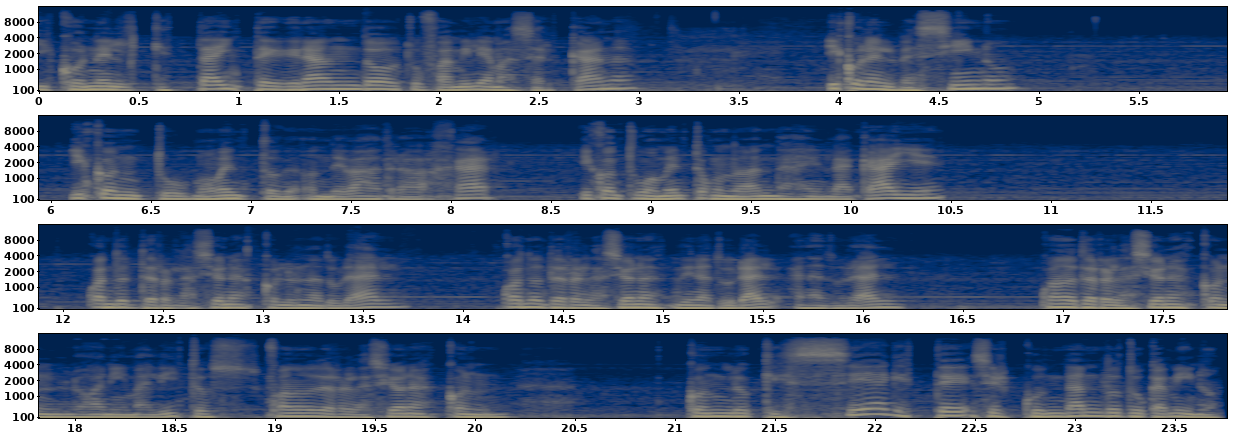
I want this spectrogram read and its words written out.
y con el que está integrando tu familia más cercana y con el vecino y con tu momento donde vas a trabajar y con tu momento cuando andas en la calle, cuando te relacionas con lo natural, cuando te relacionas de natural a natural, cuando te relacionas con los animalitos, cuando te relacionas con, con lo que sea que esté circundando tu camino.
